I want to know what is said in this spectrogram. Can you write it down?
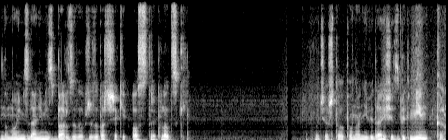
No moim zdaniem jest bardzo dobrze. Zobaczcie jakie ostre klocki. Chociaż ta opona nie wydaje się zbyt miękka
